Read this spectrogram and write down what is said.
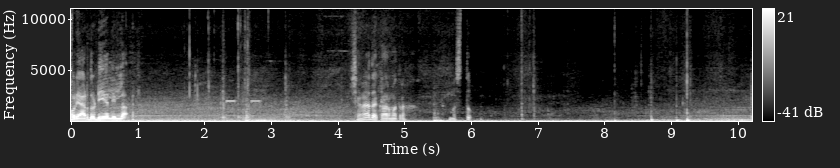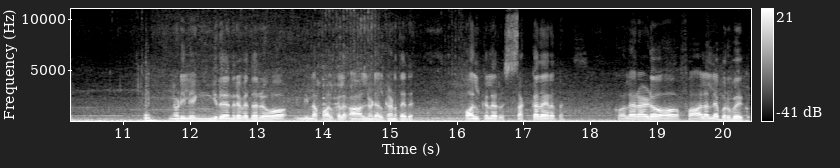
ಅವ್ರು ಯಾರ್ದು ಡಿ ಎಲ್ ಇಲ್ಲ. ಚೆನ್ನಾಗಿದೆ ಕಾರ್ ಮಾತ್ರ. ಮಸ್ತು. ನೋಡಿ ಇಲ್ಲಿ ಹೆಂಗಿದೆ ಅಂದರೆ ವೆದರು ಇಲ್ಲಿಲ್ಲ ಫಾಲ್ ಕಲರ್ ಹಾಂ ಅಲ್ಲಿ ನೋಡಿ, ಅಲ್ಲಿ ಕಾಣ್ತಾ ಇದೆ. ಫಾಲ್ ಕಲರ್ ಸಕ್ಕದಾಗಿರುತ್ತೆ ಫಾಲ್ ಅಲ್ಲೇ ಬರಬೇಕು.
